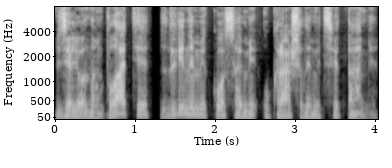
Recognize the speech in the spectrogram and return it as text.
в зеленом платье с длинными косами, украшенными цветами.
